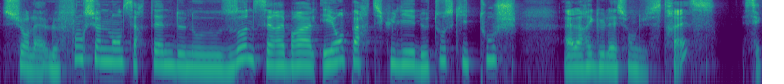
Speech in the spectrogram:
sur le fonctionnement de certaines de nos zones cérébrales et en particulier de tout ce qui touche à la régulation du stress c'est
